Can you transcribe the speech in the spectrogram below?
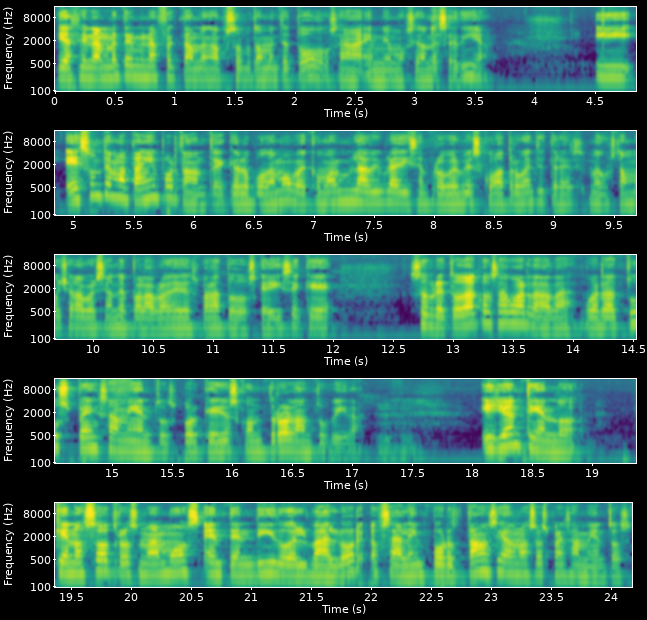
y al final me termina afectando en absolutamente todo, o sea, en mi emoción de ese día. Y es un tema tan importante que lo podemos ver como en la Biblia dice en Proverbios 4:23. Me gusta mucho la versión de Palabra de Dios para Todos que dice que sobre toda cosa guardada, guarda tus pensamientos porque ellos controlan tu vida. Y yo entiendo que nosotros no hemos entendido el valor, o sea, la importancia de nuestros pensamientos,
